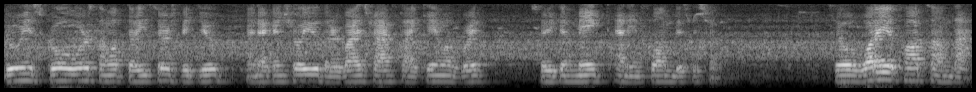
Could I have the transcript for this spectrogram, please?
do is go over some of the research with you and I can show you the revised draft I came up with so you can make an informed decision. So what are your thoughts on that?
